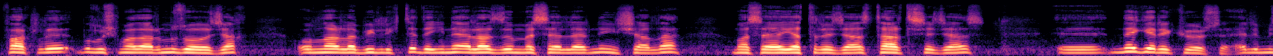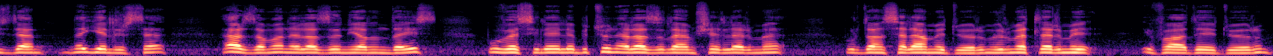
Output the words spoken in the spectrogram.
farklı buluşmalarımız olacak. Onlarla birlikte de yine Elazığ meselelerini inşallah masaya yatıracağız, tartışacağız. Ee, ne gerekiyorsa, elimizden ne gelirse her zaman Elazığ'ın yanındayız. Bu vesileyle bütün Elazığlı hemşerilerime buradan selam ediyorum. Hürmetlerimi ifade ediyorum.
